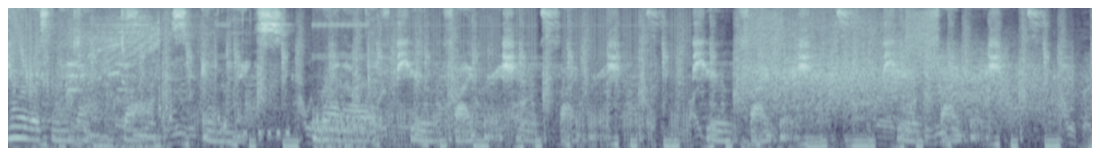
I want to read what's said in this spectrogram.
You're listening to in the Mix. One hour of pure vibrations, vibration, pure vibrations, pure vibrations. I would say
